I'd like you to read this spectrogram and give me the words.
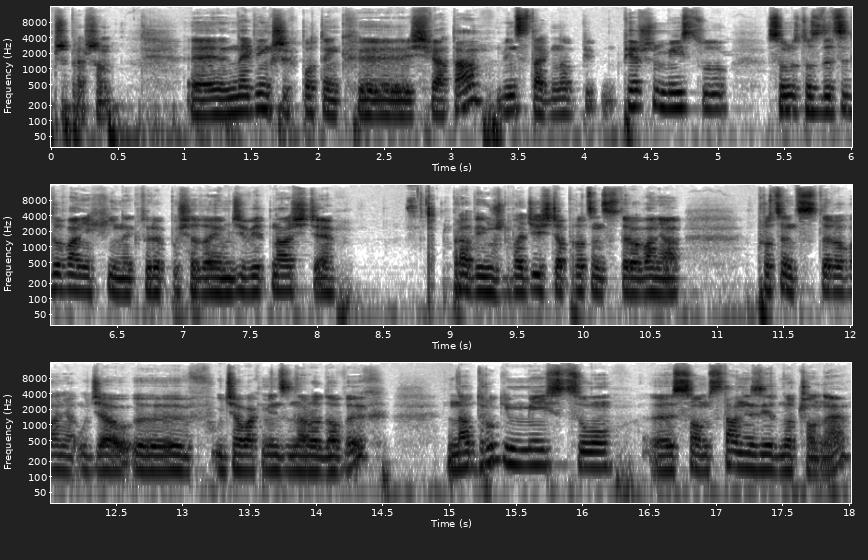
przepraszam, największych potęg świata, więc tak, na pierwszym miejscu są to zdecydowanie Chiny, które posiadają 19, prawie już 20% sterowania, procent sterowania udział, w udziałach międzynarodowych. Na drugim miejscu są Stany Zjednoczone.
